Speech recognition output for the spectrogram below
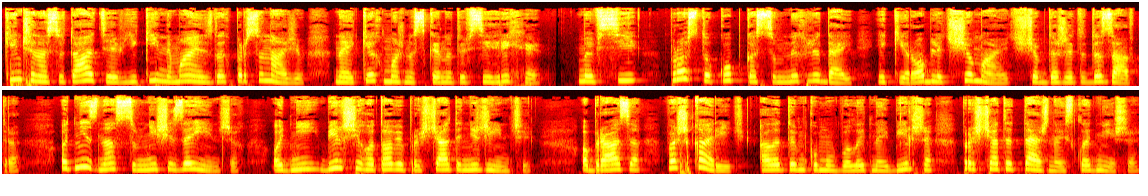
Кінчена ситуація, в якій немає злих персонажів, на яких можна скинути всі гріхи. Ми всі просто купка сумних людей, які роблять, що мають, щоб дожити до завтра. Одні з нас сумніші за інших, одні більші готові прощати, ніж інші. Образа важка річ, але тим, кому болить найбільше, прощати теж найскладніше.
